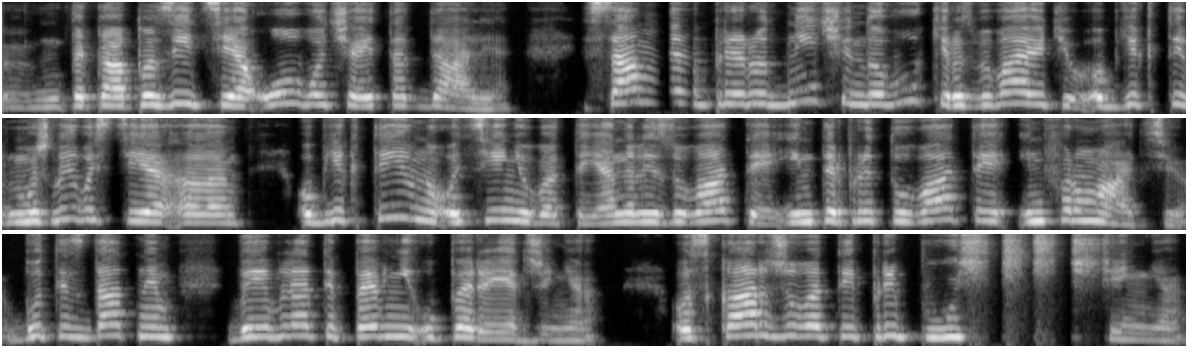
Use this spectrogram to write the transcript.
м, така позиція овоча і так далі. Саме природничі науки розвивають об'єктив, можливості е, об'єктивно оцінювати, аналізувати, інтерпретувати інформацію, бути здатним виявляти певні упередження, оскаржувати припущення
